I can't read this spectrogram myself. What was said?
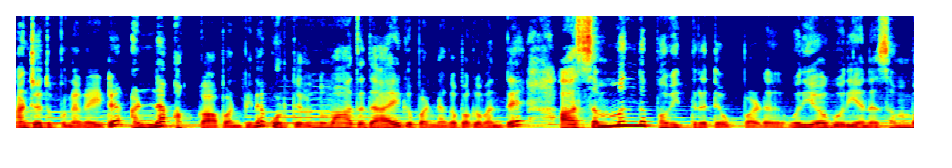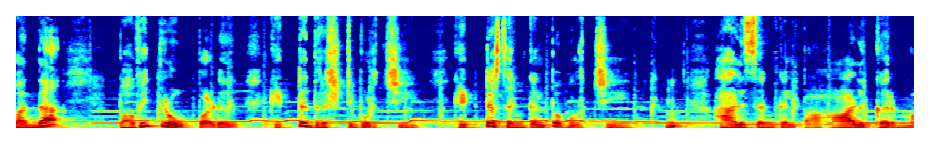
ಅಂಚದು ಪುನಗೈಟ್ ಅಣ್ಣ ಅಕ್ಕ ಪನ್ಪಿನ ಕೊಡ್ತಿರೋದು. ಮಾತದಾಯಕ ಪಣ್ಣಗ ಭಗವಂತೆ ಆ ಸಂಬಂಧ ಪವಿತ್ರತೆ ಒಪ್ಪಾಡು. ಒರಿಯ ಗೊರಿಯನ ಸಂಬಂಧ ಪವಿತ್ರ ಒಪ್ಪಾಡು. ಕೆಟ್ಟ ದೃಷ್ಟಿ ಬೊಡ್ಚಿ, ಕೆಟ್ಟ ಸಂಕಲ್ಪ ಹ್ಮ್? ಹಾಳು ಸಂಕಲ್ಪ, ಹಾಳು ಕರ್ಮ,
